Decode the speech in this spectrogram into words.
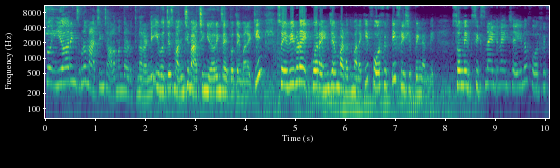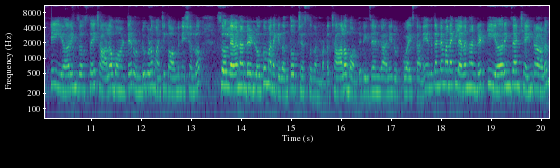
సో ఇయర్ రింగ్స్ కూడా మ్యాచింగ్ చాలా మంది అడుగుతున్నారండి. ఇవి వచ్చేసి మంచి మ్యాచింగ్ ఇయర్ రింగ్స్ అయిపోతాయి మనకి. సో ఇవి కూడా ఎక్కువ రేంజ్ ఏం పడదు మనకి. ఫోర్ ఫిఫ్టీ ఫ్రీ షిప్పింగ్ అండి. సో మీరు six ninety nine chain four fifty earrings వస్తాయి చాలా బాగుంటాయి. రెండు కూడా మంచి కాంబినేషన్లో సో లెవెన్ హండ్రెడ్ లోపు మనకి ఇదంతా వచ్చేస్తుంది అనమాట చాలా బాగుంది డిజైన్ కానీ రుక్ వైజ్ కానీ ఎందుకంటే మనకి లెవెన్ హండ్రెడ్కి ఇయర్ రింగ్స్ అండ్ చైన్ రావడం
